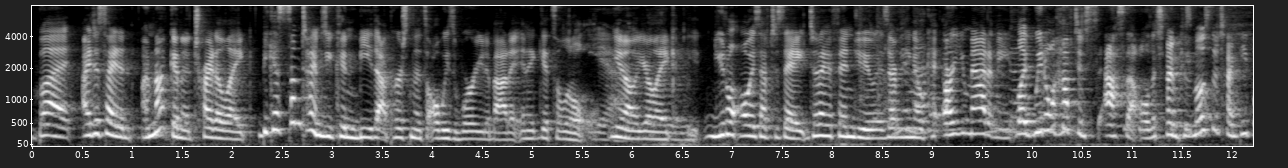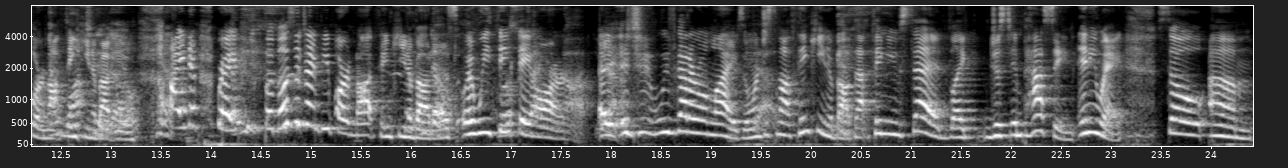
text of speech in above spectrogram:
But I decided I'm not gonna try to like because sometimes you can be that person that's always worried about it, and it gets a little Yeah. you know you're like you don't always have to say did I offend you? Is everything okay? Are you mad at me? Like we don't have to just ask that all the time because most of the time people are not want thinking about though. you. Yeah. I know, right? But most of the time people are not thinking about No. us, and we think Most they are. I- Yeah. we've got our own lives, and we're just not thinking about that thing you said, like just in passing. Anyway, so um,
